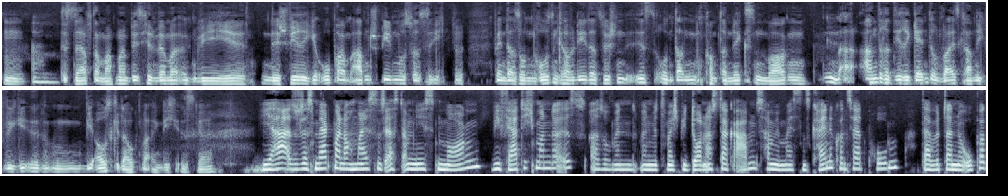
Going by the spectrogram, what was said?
Mhm. Ähm, Das nervt dann manchmal ein bisschen, wenn man irgendwie eine schwierige Oper am Abend spielen muss, was ich, wenn da so ein Rosenkavalier dazwischen ist und dann kommt am nächsten Morgen ein anderer Dirigent und weiß gar nicht, wie, äh, wie ausgelaugt man eigentlich ist. Gell? Ja, also das merkt man auch meistens erst am nächsten Morgen, wie fertig man da ist. Also wenn, wenn wir zum Beispiel Donnerstagabends haben wir meistens keine Konzertproben. Da wird dann eine Oper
